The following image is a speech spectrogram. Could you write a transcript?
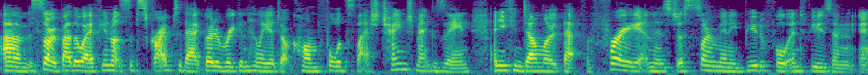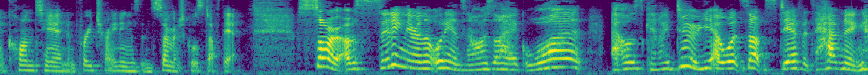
Um, so, by the way, if you're not subscribed to that, go to reganhillyer.com forward slash change magazine and you can download that for free. And there's just so many beautiful interviews and, and content and free trainings and so much cool stuff there. So I was sitting there in the audience and I was like, what else can I do? Yeah, what's up, Steph? It's happening.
